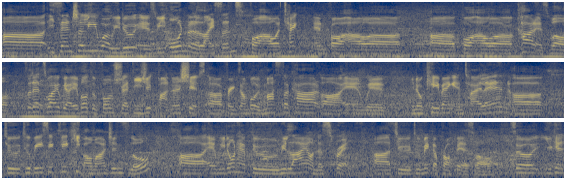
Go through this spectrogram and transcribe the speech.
uh, essentially, what we do is we own the license for our tech and for our uh, for our card as well. So that's why we are able to form strategic partnerships. Uh, for example, with Mastercard uh, and with you know KBank in Thailand uh, to to basically keep our margins low. Uh, and we don't have to rely on the spread uh, to, to make a profit as well. So you can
